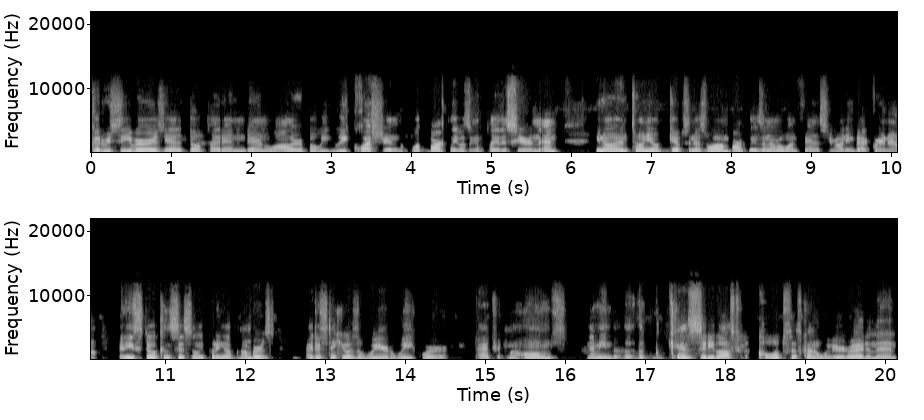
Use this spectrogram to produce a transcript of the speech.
good receivers. He had a dope tight end and Darren Waller, but we we questioned what Barkley was going to play this year, and then you know, Antonio Gibson as well. And Barkley's the number one fantasy running back right now, and he's still consistently putting up numbers. I just think it was a weird week where Patrick Mahomes I mean, the, the, the Kansas City lost to the Colts. That's kind of weird, right? And then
